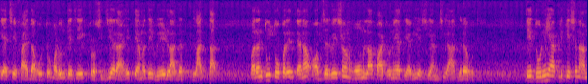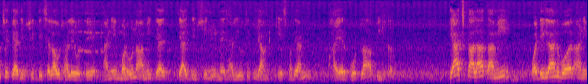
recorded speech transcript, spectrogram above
त्याचे फायदा होतो म्हणून त्याचे एक प्रोसिजर आहे. त्यामध्ये वेळ लागत लागतात. परंतु तोपर्यंत त्यांना ऑब्झर्वेशन होमला पाठवण्यात यावी अशी आमची आग्रह होती. ते दोन्ही ॲप्लिकेशन आमचे त्या दिवशी डिसलाव झाले होते आणि म्हणून आम्ही त्या त्याच दिवशी निर्णय झाली होती की या केसमध्ये आम्ही हायर कोर्टला अपील करू. त्याच काळात आम्ही वडिलांवर आणि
